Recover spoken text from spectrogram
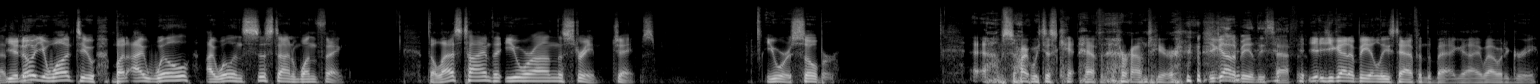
you know you want to, but I will I will insist on one thing. The last time that you were on the stream, James, you were sober. I'm sorry, we just can't have that around here. You got to be at least half. In the you you got to be at least half in the bag. I, I would agree.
